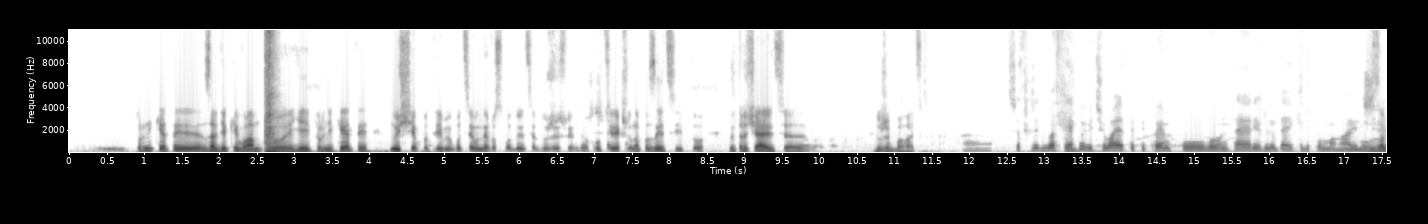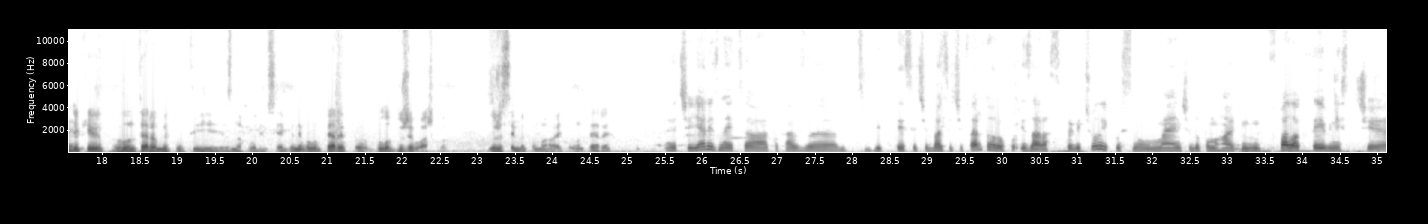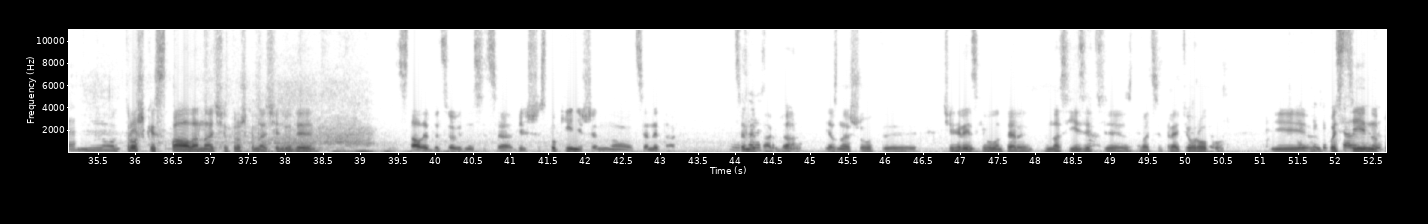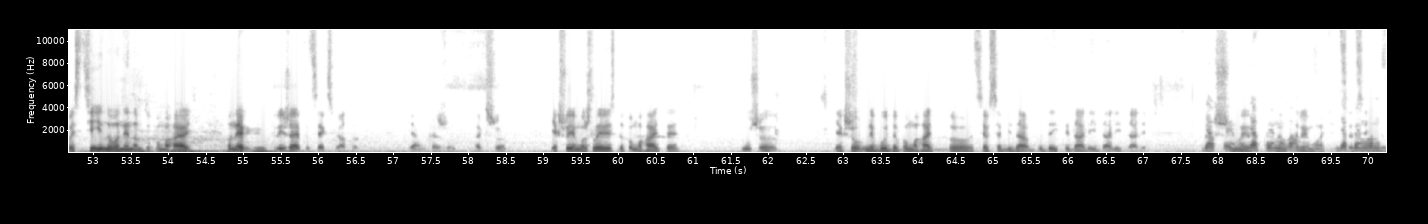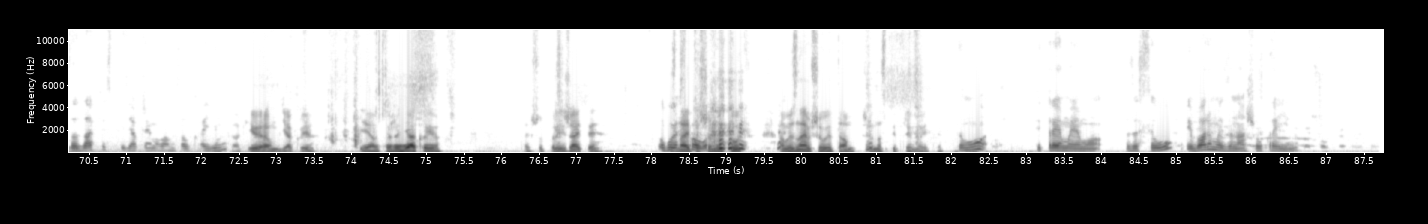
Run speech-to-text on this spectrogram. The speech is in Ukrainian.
Турнікети завдяки вам, то є і турнікети, ну і ще потрібні, бо це вони розходуються дуже швидко. Дуже Хлопці, швидко. якщо на позиції, то витрачаються дуже багатько. А, Ще скажіть, будь ласка, як ви відчуваєте підтримку волонтерів, людей, які допомагають? Ну, завдяки волонтерам ми тут і знаходимося. Якби не волонтери, то було б дуже важко. Дуже сильно допомагають волонтери. Е, Чи є різниця така з 2024 року і зараз? Ви відчули якусь ну менше допомагають? Впала активність чи Ну, трошки спала, наче, трошки, наче люди стали до цього відноситися більш спокійніше. Ну, це не так. ну, Це не так, да. Я знаю, що от е, чигиринські волонтери до нас їздять е, з 23-го року. І постійно, постійно вони нам допомагають. Вони як приїжджають, то це як свято, я вам кажу. Так що, якщо є можливість, допомагайте. Тому що якщо не будуть допомагати, то ця вся біда буде йти далі і далі і далі. Дякуємо, ми дякуємо вам. це Дякуємо вам діло. за захист і дякуємо вам за Україну. Так, і я вам дякую. І Я вам теж дякую. Так що приїжджайте, знайте, що ми тут, а ми знаємо, що ви там, що нас підтримуєте. Тому підтримуємо ЗСУ і боремось за нашу Україну.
